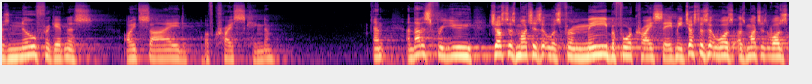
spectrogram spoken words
is no forgiveness outside of Christ's kingdom. And, and that is for you just as much as it was for me before Christ saved me, just as it was as much as it was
